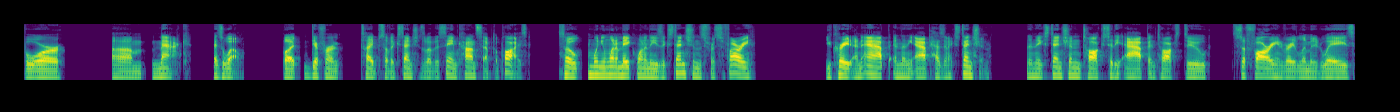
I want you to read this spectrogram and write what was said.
for um, Mac as well, but different types of extensions, but the same concept applies. So when you want to make one of these extensions for Safari, you create an app, and then the app has an extension. Then the extension talks to the app and talks to Safari in very limited ways.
